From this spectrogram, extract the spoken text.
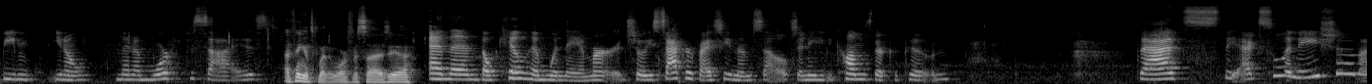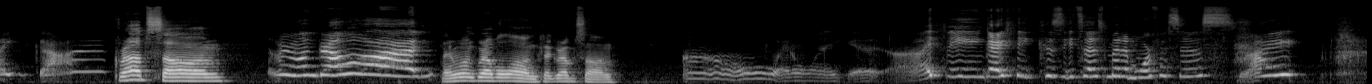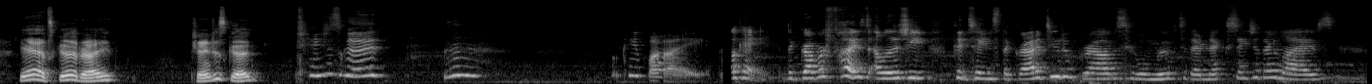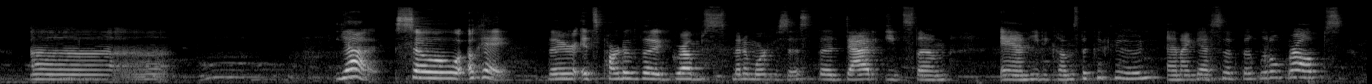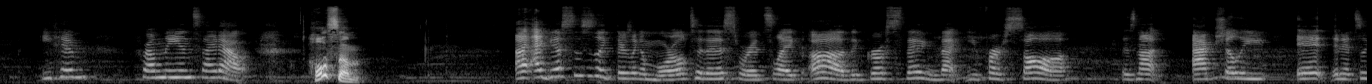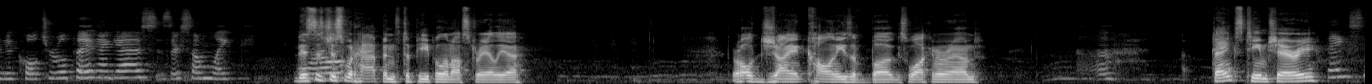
be you know, metamorphosized, I think it's metamorphosized, yeah. and then they'll kill him when they emerge. So he's sacrificing themselves, and he becomes their cocoon. That's the explanation I got. Grub song. Everyone grab along. Everyone grub along to grub song. Oh, I don't like it. I think, I think, because it says metamorphosis, right? Yeah, it's good, right? Change is good. Change is good. okay, bye. Okay, the Grubberfly's elegy contains the gratitude of grubs who will move to their next stage of their lives. Uh, yeah, so, okay, there, it's part of the grub's metamorphosis. The dad eats them, and he becomes the cocoon, and I guess the little grubs eat him from the inside out. Wholesome. I, I guess this is like there's like a moral to this where it's like ah the gross thing that you first saw is not actually it and it's like a cultural thing I guess is there some like This is just what happens to people in Australia. They're all giant colonies of bugs walking around. Thanks, Team Cherry. thanks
